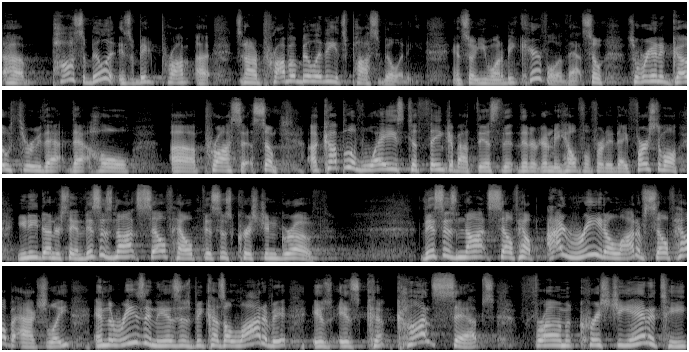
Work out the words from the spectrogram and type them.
uh, possibility is a big prob uh, it's not a probability it's possibility. And so you want to be careful of that. So so we're going to go through that that whole uh, process. So a couple of ways to think about this that, that are going to be helpful for today. First of all you need to understand this is not self-help this is christian growth. This is not self-help. I read a lot of self-help actually, and the reason is is because a lot of it is is concepts from Christianity,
